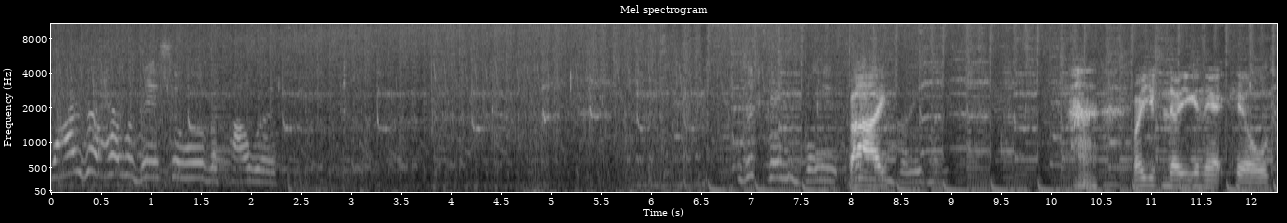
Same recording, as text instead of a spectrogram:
Why the hell are they so overpowered? This game bully. this Bye. game bullies. Well, you know you're gonna get killed.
